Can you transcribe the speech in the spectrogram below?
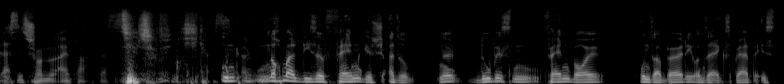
das ist schon einfach, das ist schon Und nochmal diese Fangesch, also ne, du bist ein Fanboy, unser Birdie, unser Experte, ist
